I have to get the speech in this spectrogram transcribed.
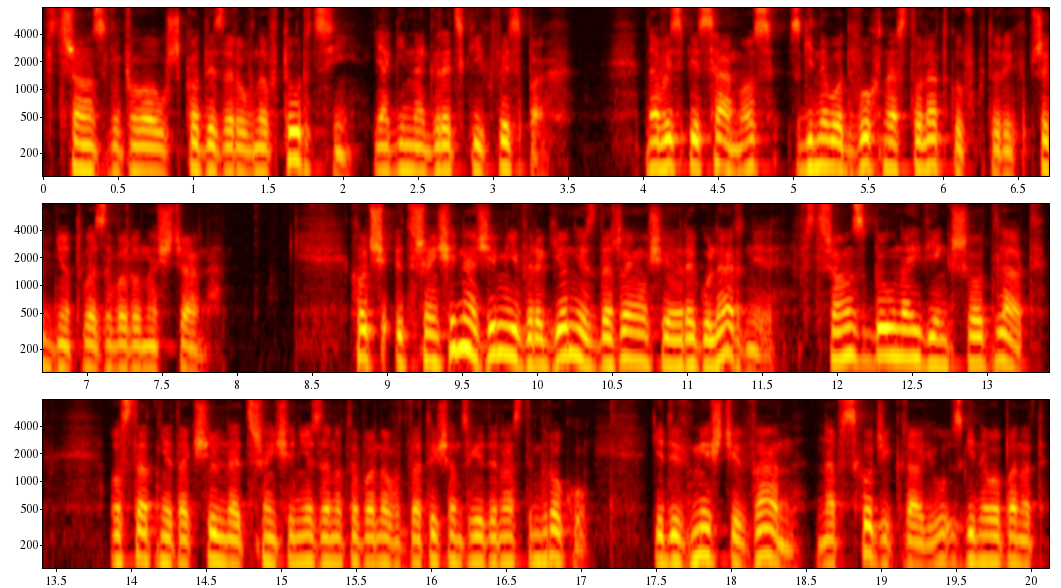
Wstrząs wywołał szkody zarówno w Turcji, jak i na greckich wyspach. Na wyspie Samos zginęło dwóch nastolatków, których przygniotła zawalona ściana. Choć trzęsienia ziemi w regionie zdarzają się regularnie, wstrząs był największy od lat. Ostatnie tak silne trzęsienie zanotowano w 2011 roku, kiedy w mieście Van na wschodzie kraju zginęło ponad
